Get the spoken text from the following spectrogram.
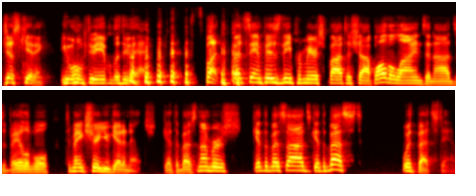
Just kidding. You won't be able to do that. But BetStamp is the premier spot to shop all the lines and odds available to make sure you get an edge. Get the best numbers, get the best odds, get the best with BetStamp.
